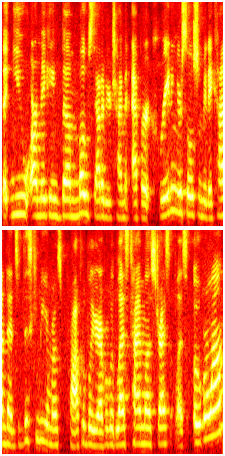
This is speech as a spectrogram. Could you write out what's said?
that you are making the most out of your time and effort creating your social media content so this can be your most profitable year ever with less time, less stress, less overwhelm.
